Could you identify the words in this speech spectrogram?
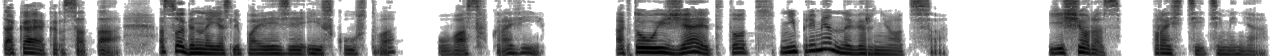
такая красота, особенно если поэзия и искусство у вас в крови. А кто уезжает, тот непременно вернется. Еще раз простите меня.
